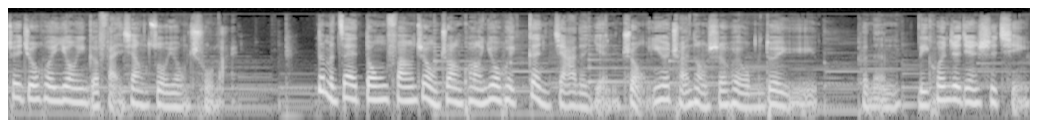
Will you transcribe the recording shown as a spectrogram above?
所以就会用一个反向作用出来。那么在东方，这种状况又会更加的严重，因为传统社会我们对于可能离婚这件事情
